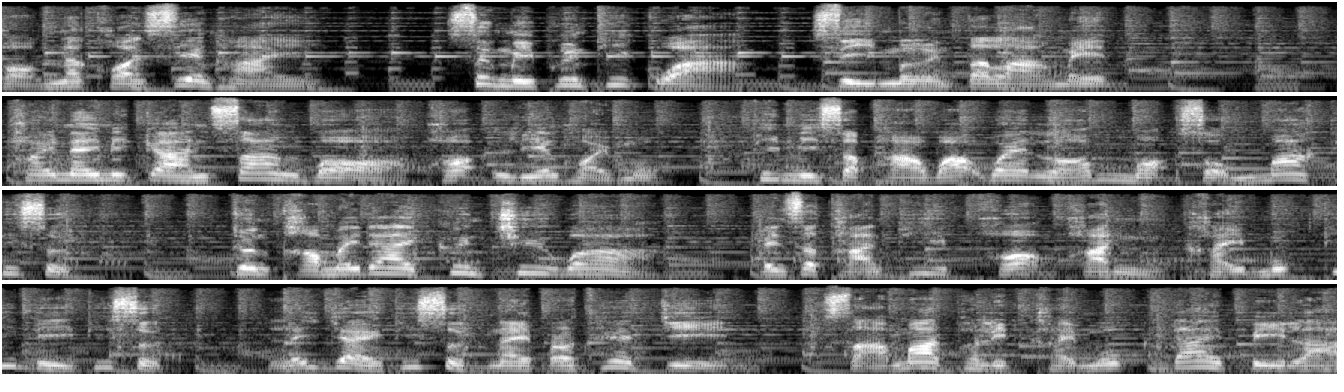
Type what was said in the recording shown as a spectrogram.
ของนครเซี่ยงไฮ้ซึ่งมีพื้นที่กว่า 40,000 ตารางเมตร ภายในมีการสร้างบ่อเพาะเลี้ยงหอยมุกที่มีสภาวะแวดล้อมเหมาะสมมากที่สุด จนทำให้ได้ขึ้นชื่อว่า เป็นสถานที่เพาะพันธุ์ไข่มุกที่ดีที่สุด และใหญ่ที่สุดในประเทศจีน สามารถผลิตไข่มุกได้ปีละ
